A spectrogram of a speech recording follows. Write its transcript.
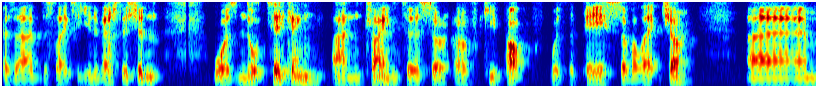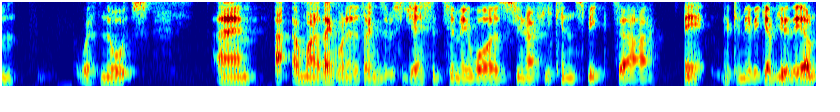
as a dyslexic university student was note taking and trying mm. to sort of keep up with the pace of a lecture um, with notes. Um, and when I think one of the things that was suggested to me was, you know, if you can speak to a mate who can maybe give you their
